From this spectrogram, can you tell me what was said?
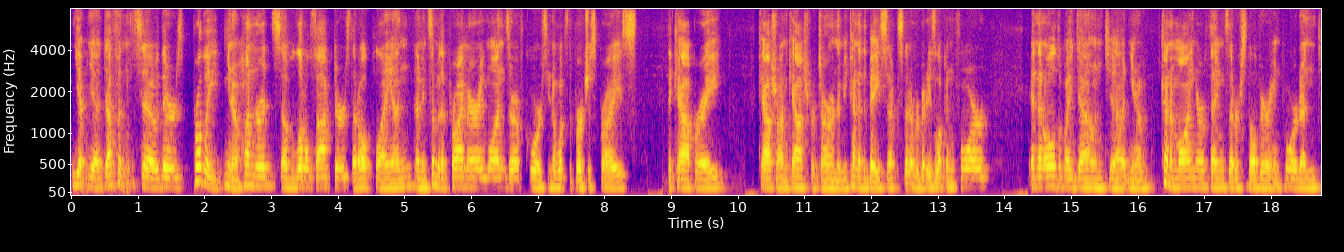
Yep, yeah, definitely. So there's probably, you know, hundreds of little factors that all play in. I mean, some of the primary ones are, of course, you know, what's the purchase price, the cap rate, cash on cash return. I mean, kind of the basics that everybody's looking for. And then all the way down to, you know, kind of minor things that are still very important,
